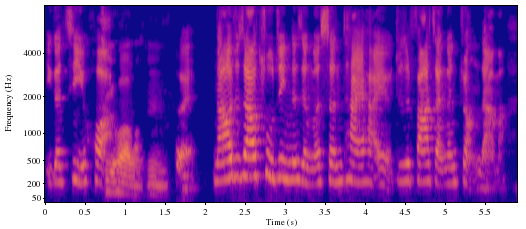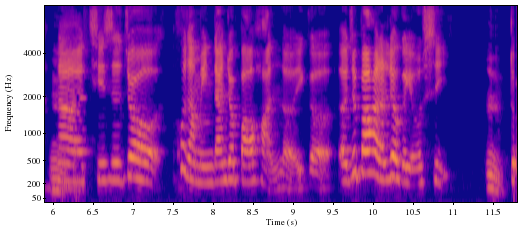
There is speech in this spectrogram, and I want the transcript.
一个计划，计划嘛，嗯，对，然后就是要促进这整个生态，还有就是发展跟壮大嘛。嗯那其实就获奖名单就包含了一个呃，就包含了六个游戏，嗯，对，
